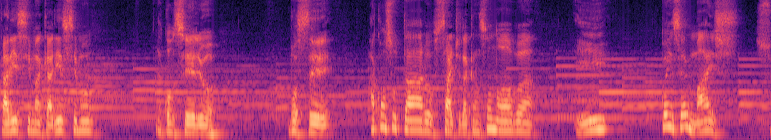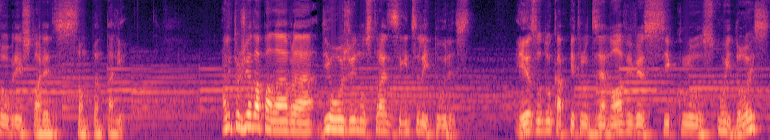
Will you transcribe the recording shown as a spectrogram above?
Caríssima, caríssimo, aconselho você a consultar o site da Canção Nova e conhecer mais sobre a história de São Pantaleão. A liturgia da palavra de hoje nos traz as seguintes leituras. Êxodo capítulo 19, versículos 1 e 2,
